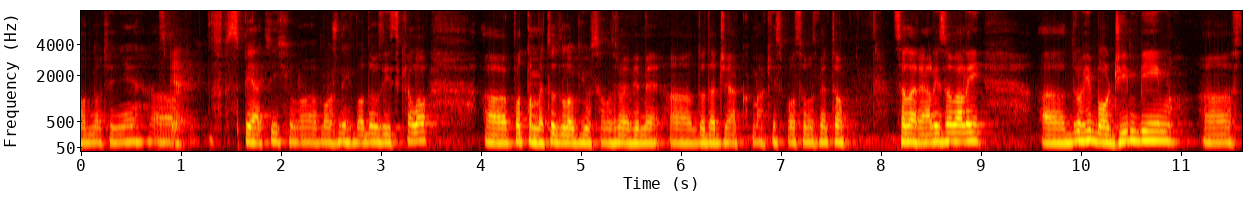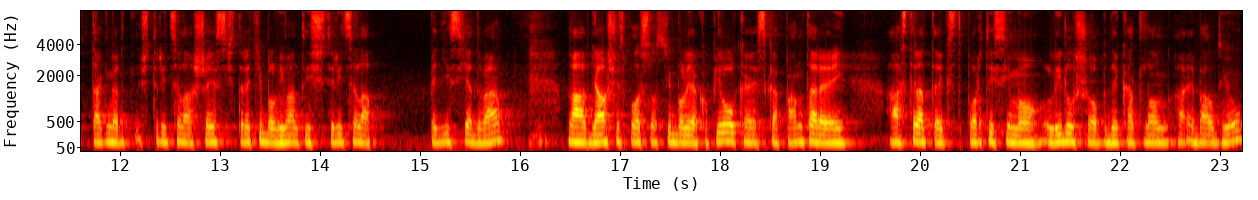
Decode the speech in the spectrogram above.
hodnotenie z 5 možných bodov získalo. Potom metodológiu samozrejme vieme dodať, že ak, akým spôsobom sme to celé realizovali. Druhý bol Jim Beam, takmer 4,6, tretí bol Vivantis 4,52. No a ďalšie spoločnosti boli ako Pilulka SK, Pantarej, Astratext, Portissimo, Lidl Shop, Decathlon a About You.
